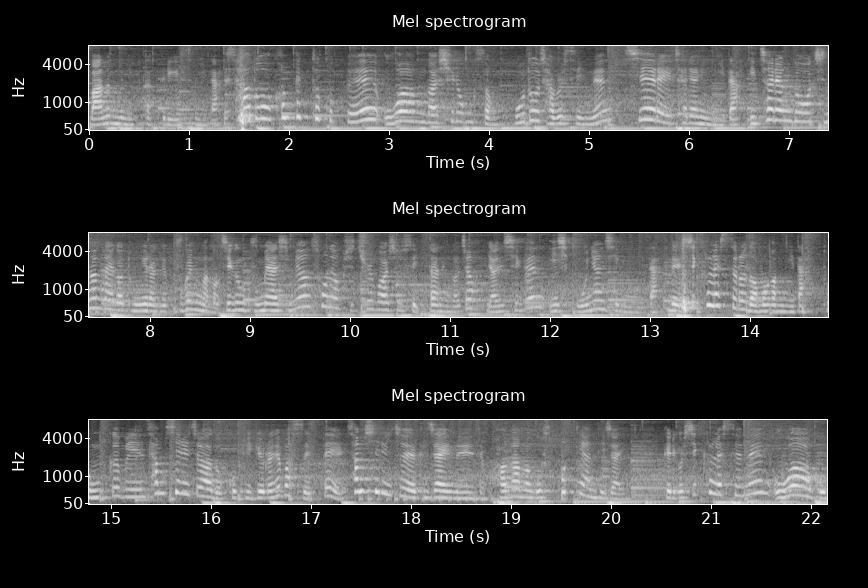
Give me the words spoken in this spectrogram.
많은 문의 부탁드리겠습니다. 4도 컴팩트 쿠페의 우아함과 실용성 모두 잡을 수 있는 CLA 차량입니다. 이 차량도 지난달과 동일하게 900만 원. 지금 구매하시면 손해 없이 출고하실 수 있다는 거죠. 연식은 25년식입니다. 네, C클래스로 넘어갑니다. 동급인 3 시리즈와 놓고 비교를 해봤을 때 3 시리즈의 디자인은 좀 과감하고 스포티한 디자인. 그리고 C클래스는 우아하고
